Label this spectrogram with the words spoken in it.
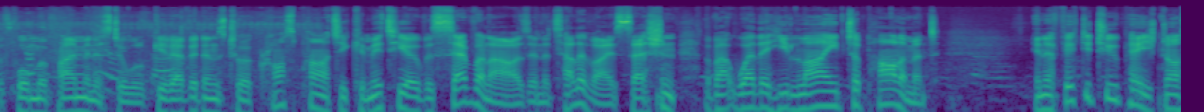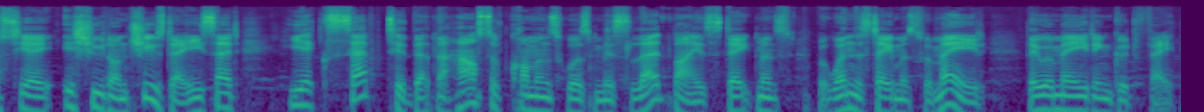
The former Prime Minister will give evidence to a cross party committee over several hours in a televised session about whether he lied to Parliament. In a 52 page dossier issued on Tuesday, he said he accepted that the House of Commons was misled by his statements, but when the statements were made, they were made in good faith.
